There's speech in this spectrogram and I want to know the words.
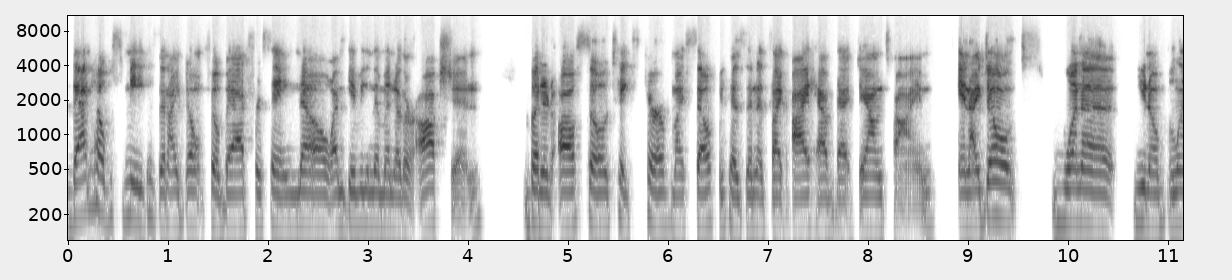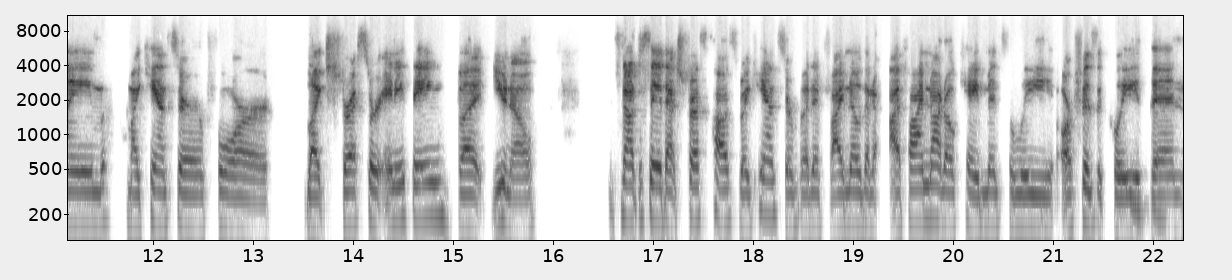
that helps me because then I don't feel bad for saying no. I'm giving them another option but it also takes care of myself because then it's like I have that downtime and I don't want to, you know, blame my cancer for like stress or anything, but you know, it's not to say that stress caused my cancer, but if I know that if I'm not okay mentally or physically, mm-hmm. then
